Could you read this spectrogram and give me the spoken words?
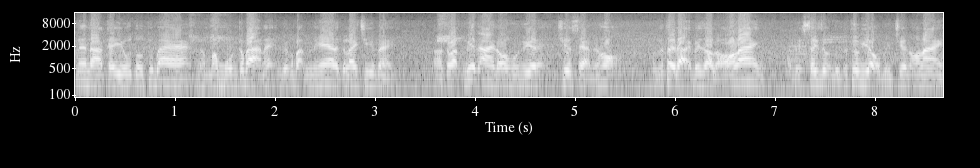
Nên là cái yếu tố thứ ba ấy, là mong muốn các bạn ấy nếu các bạn nghe được cái livestream này à, các bạn biết ai đó huấn luyện ấy chia sẻ với họ. Ở cái thời đại bây giờ là online để xây dựng được cái thương hiệu của mình trên online.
